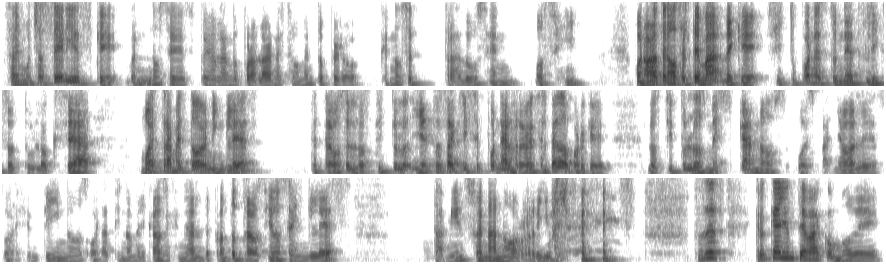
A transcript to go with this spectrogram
sea, hay muchas series que, bueno, no sé, estoy hablando por hablar en este momento, pero que no se traducen, o sí. Bueno, ahora tenemos el tema de que si tú pones tu Netflix o tu lo que sea, muéstrame todo en inglés, te traducen los títulos, y entonces aquí se pone al revés el pedo, porque los títulos mexicanos o españoles o argentinos o latinoamericanos en general, de pronto traducidos a inglés, también suenan horribles. Entonces, creo que hay un tema como de,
